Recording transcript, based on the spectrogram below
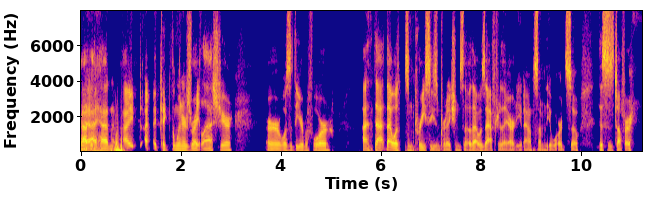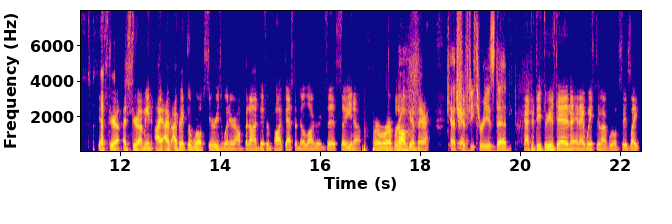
I, I, had I I picked the winners right last year, or was it the year before? I, that that wasn't preseason predictions though. That was after they already announced some of the awards. So this is tougher. yeah, it's true. That's true. I mean, I I picked the World Series winner, uh, but on a different podcast that no longer exists. So you know, we're we're, we're oh, all good there. Catch yeah. fifty three is dead. Catch fifty three is dead, and, and I wasted my World Series. Like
